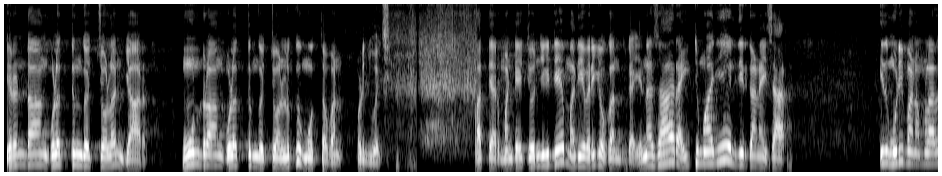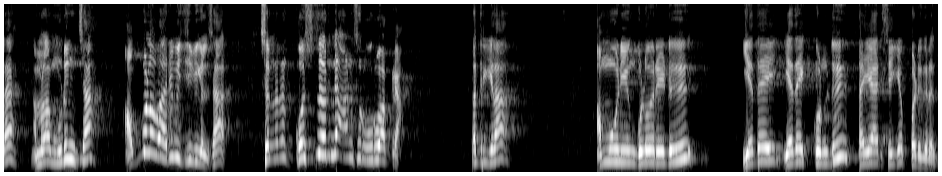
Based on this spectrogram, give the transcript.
இரண்டாம் குலத்துங்க சோழன் யார்? மூன்றாம் குலத்துங்க சோழனுக்கு மூத்தவன். முடிஞ்சு போச்சு. பத்தாயிரம் மண்டே சொரிஞ்சுக்கிட்டே மதிய வரைக்கும் உட்காந்துருக்கா என்ன சார்? ஐட்டு மாதிரியே எழுதியிருக்கானே சார். இது முடியுமா நம்மளால? நம்மளால முடிஞ்சா அவ்வளவு அறிவுஜீவிகள் சார். சில நேரம் கொஸ்டின் இருந்து ஆன்சர் உருவாக்குறான். பார்த்துருக்கீங்களா? அம்மோனியம் குளோரைடு எதை எதை கொண்டு தயார் செய்யப்படுகிறது?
